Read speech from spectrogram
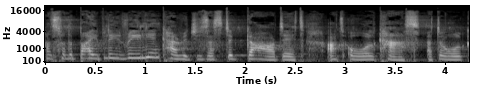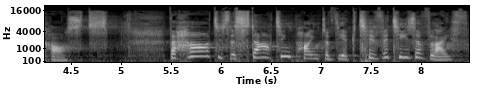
And so the Bible really encourages us to guard it at all, cast, at all costs. The heart is the starting point of the activities of life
